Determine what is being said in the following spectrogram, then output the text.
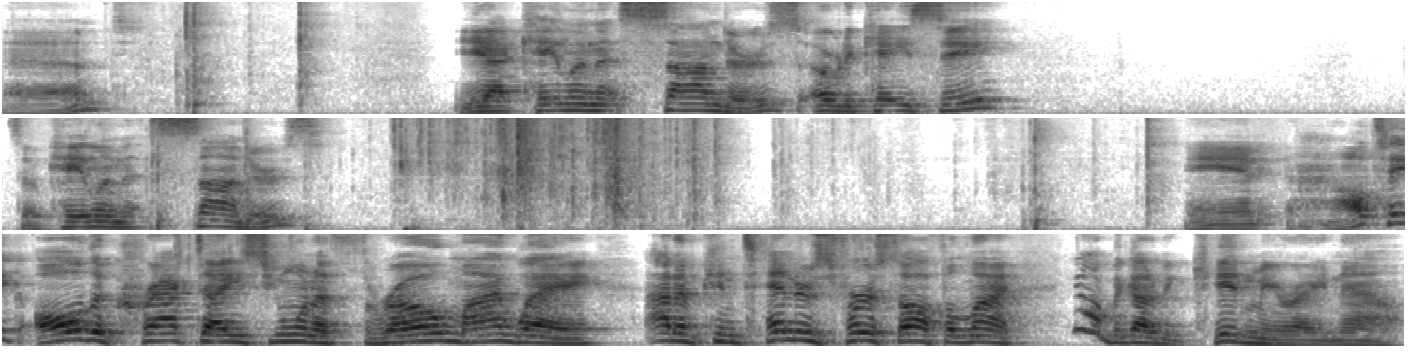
And got Khalen Saunders over to KC. So Khalen Saunders. And I'll take all the cracked ice you want to throw my way out of contenders first off the line. You all gotta be kidding me right now.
